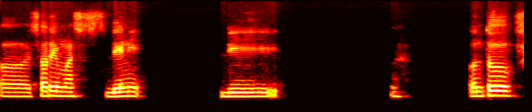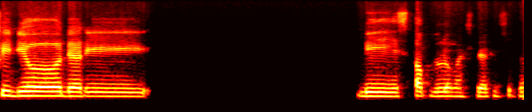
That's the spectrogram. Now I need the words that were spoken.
uh, sorry Mas Denny, di untuk video dari di stop dulu Mas dari situ.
